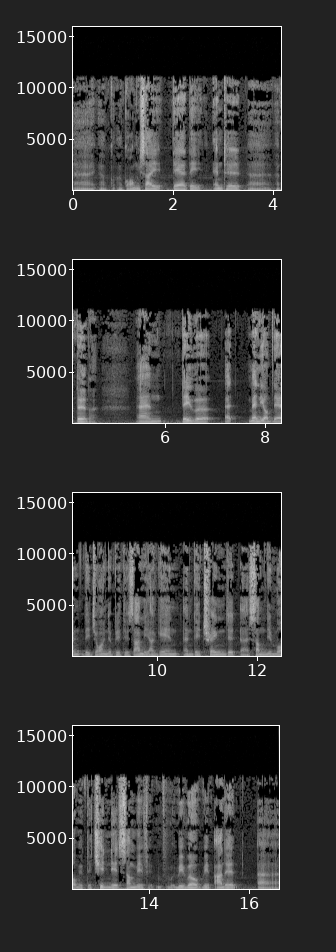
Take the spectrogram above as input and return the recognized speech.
uh, Guangxi. There they entered uh, Burma, and they were at many of them. They joined the British Army again, and they trained it. Uh, some involved with the Chinese, some with we worked with other uh,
